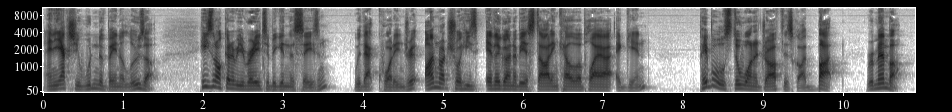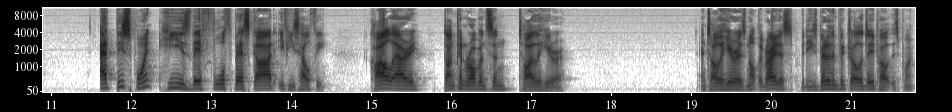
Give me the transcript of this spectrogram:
and he actually wouldn't have been a loser. He's not going to be ready to begin the season with that quad injury. I'm not sure he's ever going to be a starting caliber player again. People will still want to draft this guy, but remember, at this point, he is their fourth best guard if he's healthy. Kyle Lowry, Duncan Robinson, Tyler Herro. And Tyler Herro is not the greatest, but he's better than Victor Oladipo at this point.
